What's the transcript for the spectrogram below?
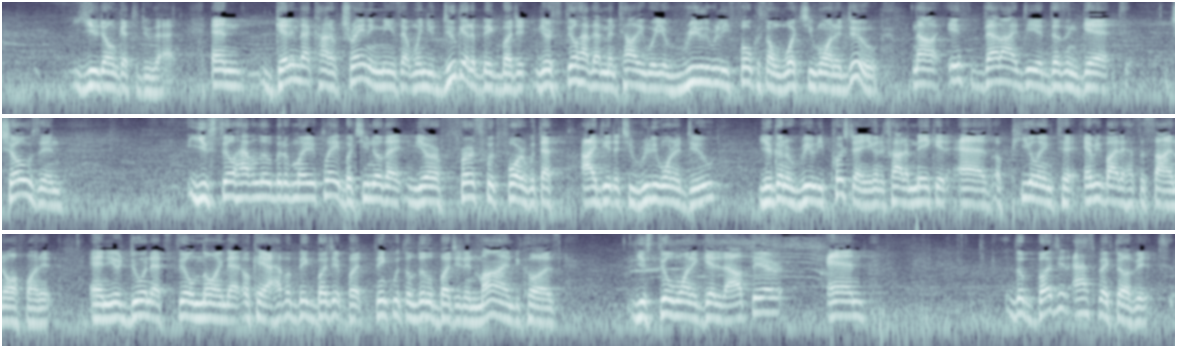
you don't get to do that. And getting that kind of training means that when you do get a big budget, you still have that mentality where you're really, really focused on what you want to do. Now, if that idea doesn't get chosen, you still have a little bit of money to play, but you know that your first foot forward with that idea that you really want to do, you're going to really push that. And you're going to try to make it as appealing to everybody that has to sign off on it. And you're doing that still knowing that, okay, I have a big budget, but think with the little budget in mind because you still want to get it out there and the budget aspect of it,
